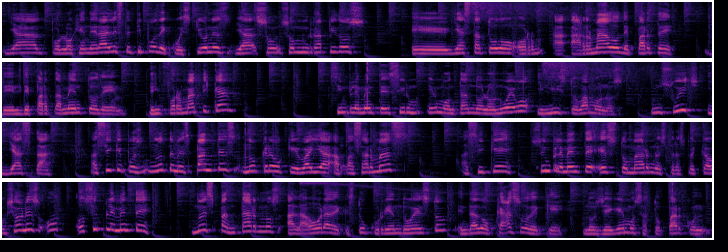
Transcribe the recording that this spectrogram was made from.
Ya por lo general este tipo de cuestiones ya son, son muy rápidos. Eh, ya está todo armado de parte del departamento de, informática. Simplemente es ir, ir, montando lo nuevo y listo, vámonos. Un switch y ya está. Así que pues no te me espantes, no creo que vaya a pasar más. Así que simplemente es tomar nuestras precauciones o, o simplemente no espantarnos a la hora de que esté ocurriendo esto, en dado caso de que nos lleguemos a topar con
